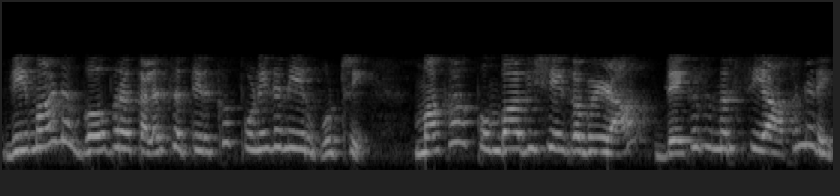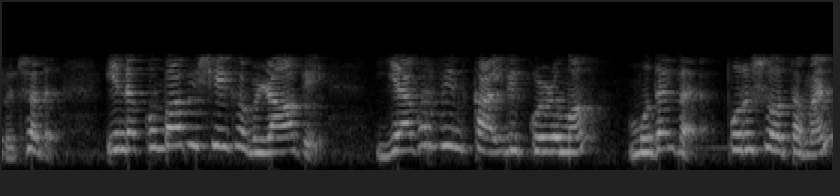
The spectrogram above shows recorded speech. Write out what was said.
விமான கோபுர கலசத்திற்கு புனித நீர் ஊற்றி மகா கும்பாபிஷேக விழா வெகு விமர்சையாக நடைபெற்றது. இந்த கும்பாபிஷேக விழாவில் எவர்வின் கல்வி குழுமம் முதல்வர் புருஷோத்தமன்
